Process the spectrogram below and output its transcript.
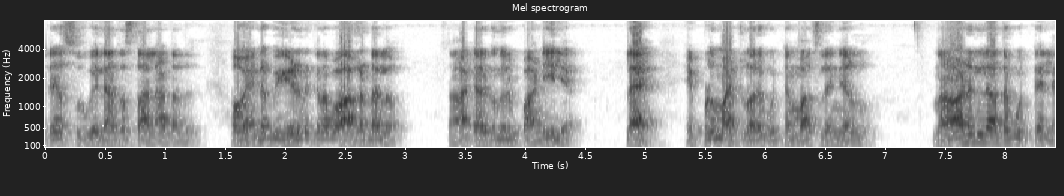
ഒരു സുഖമില്ലാത്ത സ്ഥലമാട്ടത്. ഓ എന്റെ വീട് നിൽക്കുന്ന ഭാഗമുണ്ടല്ലോ. നാട്ടുകാർക്കൊന്നും ഒരു പണിയില്ല അല്ലെ? എപ്പോഴും മറ്റുള്ളവരെ കുറ്റം പറച്ചിൽ തന്നെയുള്ളൂ നാടില്ലാത്ത കുറ്റല്ല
